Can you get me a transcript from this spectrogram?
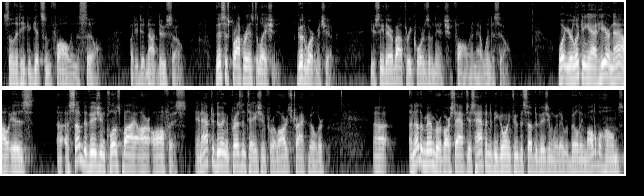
so that he could get some fall in the sill, but he did not do so. This is proper installation, good workmanship. You see there about three quarters of an inch fall in that windowsill. What you're looking at here now is a subdivision close by our office. And after doing a presentation for a large tract builder, uh, another member of our staff just happened to be going through the subdivision where they were building multiple homes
